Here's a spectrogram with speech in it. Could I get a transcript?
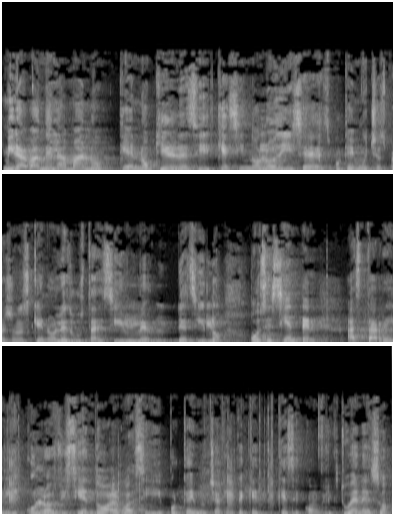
Mira, van de la mano, que no quiere decir que si no lo dices, porque hay muchas personas que no les gusta decirlo o se sienten hasta ridículos diciendo algo así, porque hay mucha gente que, que se conflictúa en eso,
